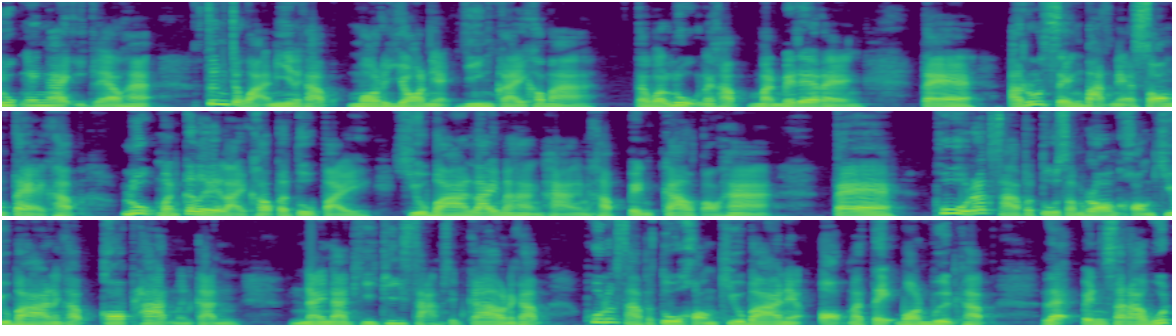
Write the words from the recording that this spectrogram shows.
ลูกง่าย ๆ อีกแล้วฮะ ซึ่งจังหวะนี้นะครับมอริยอนเนี่ยยิงไกลเข้ามา แต่ว่าลูกนะครับมันไม่ได้แรง แต่อรุษเสงบัตรเนี่ยซองแตกครับ ลูกมันก็เลยไหลเข้าประตูไป คิวบาไล่มาห่างๆนะครับเป็น 9 ต่อ 5 แต่ผู้รักษาประตูสำรองของคิวบานะครับก็พลาดเหมือนกัน ในนาทีที่ 39 นะครับผู้รักษาประตูของคิวบาเนี่ยออกมาเตะบอลวืดครับ และเป็นสราวุธ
